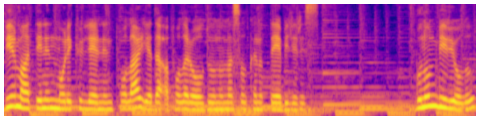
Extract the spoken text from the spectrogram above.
Bir maddenin moleküllerinin polar ya da apolar olduğunu nasıl kanıtlayabiliriz? Bunun bir yolu,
